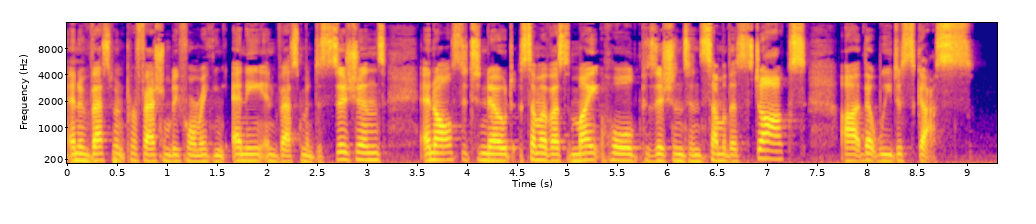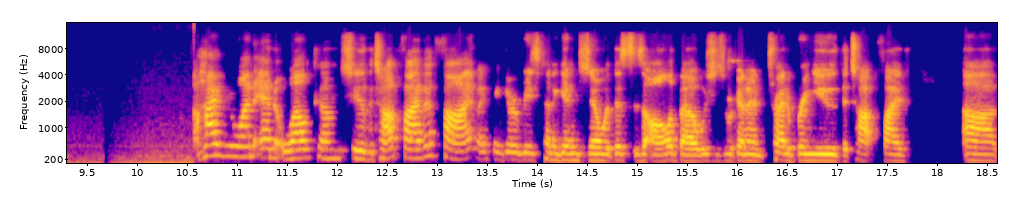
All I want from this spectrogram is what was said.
an investment professional before making any investment decisions. And also to note, some of us might hold positions in some of the stocks uh, that we discuss. Hi, everyone, and welcome to the top five at five. I think everybody's kind of getting to know what this is all about, which is we're going to try to bring you the top five uh,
